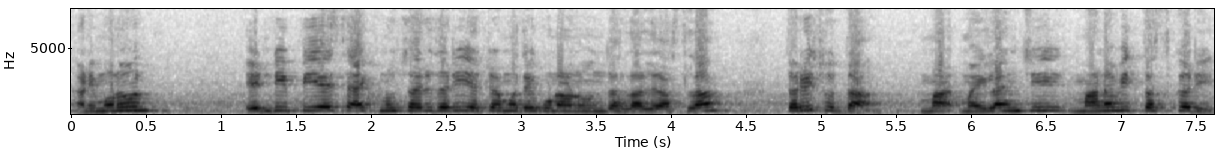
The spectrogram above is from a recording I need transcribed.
आणि म्हणून एन डी पी एस ॲक्टनुसार जरी याच्यामध्ये गुन्हा नोंद झालेला असला तरीसुद्धा मा महिलांची मानवी तस्करी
